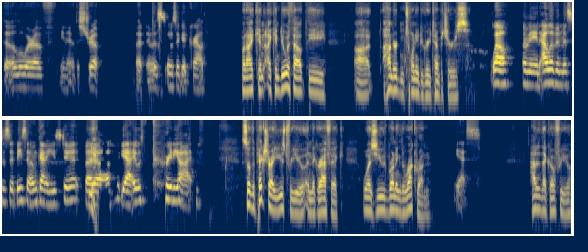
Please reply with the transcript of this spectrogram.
the allure of you know the strip. But it was it was a good crowd. But I can I can do without the uh, 120 degree temperatures. Well, I mean, I live in Mississippi, so I'm kind of used to it. But yeah. Uh, yeah, it was pretty hot. So the picture I used for you and the graphic was you running the ruck run. Yes. How did that go for you?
